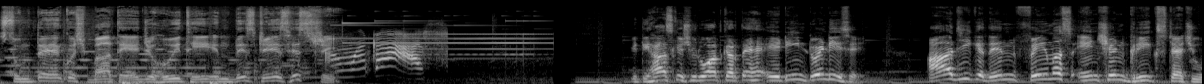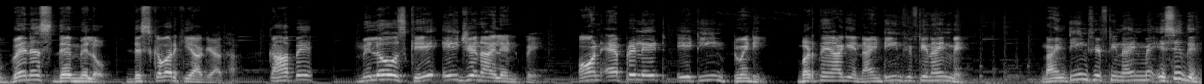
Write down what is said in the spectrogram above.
सुनते हैं कुछ बातें जो हुई थी इन दिस डेज़ हिस्ट्री. इतिहास की शुरुआत करते हैं 1820 से। आज ही के दिन famous ancient Greek statue Venus de Milo discover किया गया था। कहाँ पे? मिलोस के एजियन आइलैंड पे। ऑन अप्रैल 8 1820 बढ़ते हैं आगे 1959 में। 1959 में इसी दिन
